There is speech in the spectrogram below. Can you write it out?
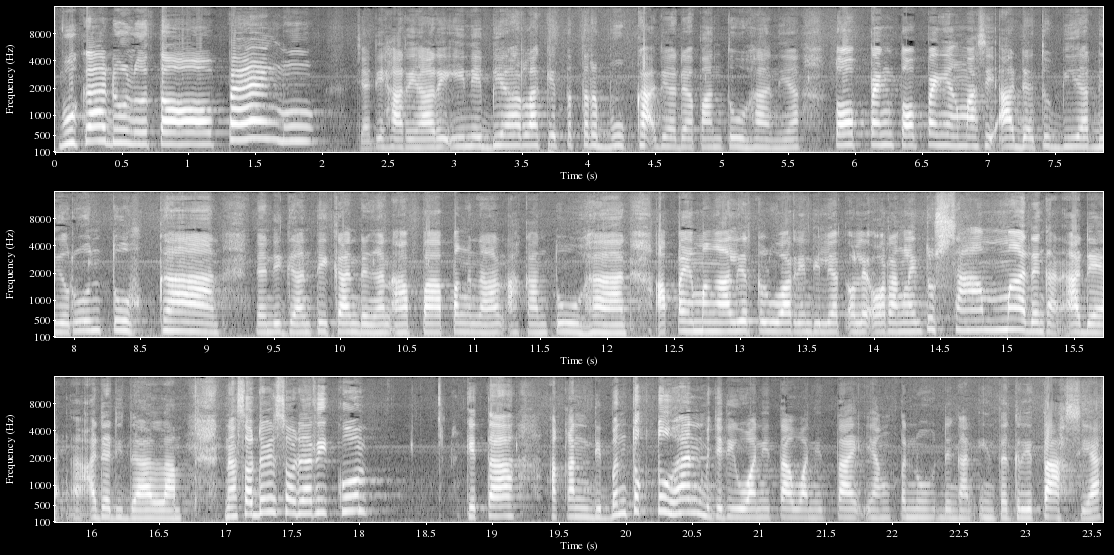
buka dulu topengmu jadi hari-hari ini biarlah kita terbuka di hadapan Tuhan ya. Topeng-topeng yang masih ada itu biar diruntuhkan dan digantikan dengan apa? Pengenalan akan Tuhan. Apa yang mengalir keluar yang dilihat oleh orang lain itu sama dengan ada yang ada di dalam. Nah, saudari-saudariku, kita akan dibentuk Tuhan menjadi wanita-wanita yang penuh dengan integritas ya.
